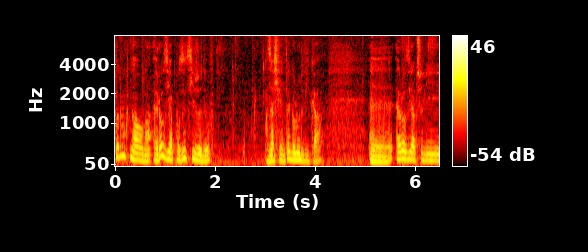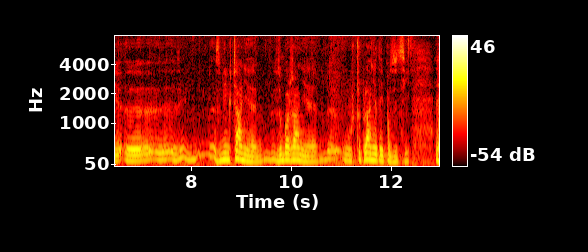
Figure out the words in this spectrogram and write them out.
Według Naona erozja pozycji Żydów za świętego Ludwika Erozja, czyli e, e, zmiękczanie, zubożanie, e, uszczuplanie tej pozycji. E,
